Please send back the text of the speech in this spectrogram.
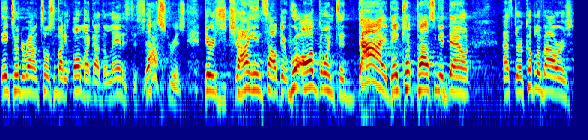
They turned around and told somebody, Oh my God, the land is disastrous. There's giants out there. We're all going to die. They kept passing it down. After a couple of hours,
